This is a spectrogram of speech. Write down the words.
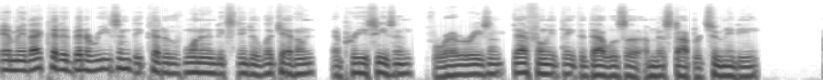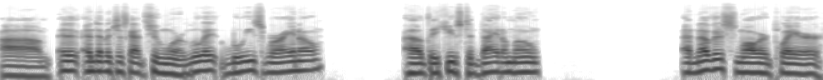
I mean that could have been a reason they could have wanted an extended look at him in preseason for whatever reason. Definitely think that that was a, a missed opportunity. Um, and, and, then I just got two more. Luis, Luis Moreno of the Houston Dynamo, another smaller player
